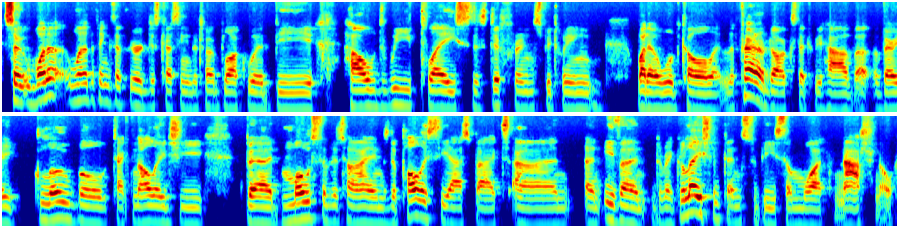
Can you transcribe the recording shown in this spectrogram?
So one of, one of the things that we are discussing in the third block would be how do we place this difference between what I would call the paradox that we have a, a very global technology but most of the times the policy aspects and and even the regulation tends to be somewhat national.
